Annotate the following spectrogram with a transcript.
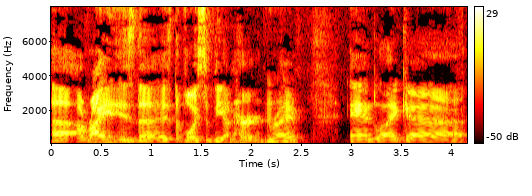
uh, "A riot is the is the voice of the unheard," Mm-hmm. right? And like uh,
